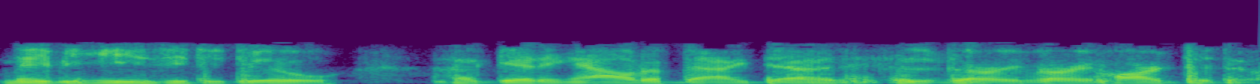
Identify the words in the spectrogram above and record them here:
may be easy to do. Uh, getting out of Baghdad is very, very hard to do.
